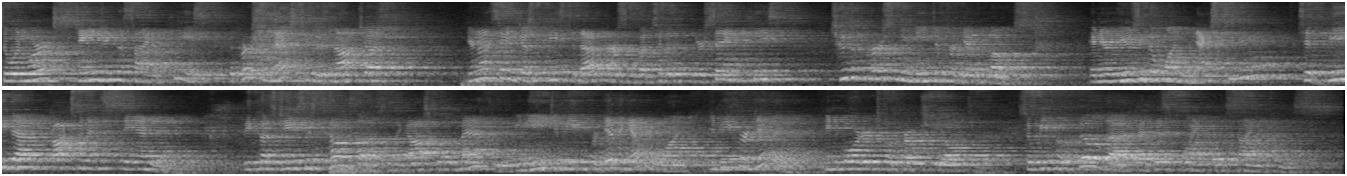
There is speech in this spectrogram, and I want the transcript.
So when we're exchanging the sign of peace, the person next to you is not just, you're not saying just peace to that person, but to the, you're saying peace to the person you need to forgive most. And you're using the one next to you to be that proximate standing. Because Jesus tells us in the Gospel of Matthew, we need to be forgiving everyone and be forgiven in order to approach the altar. So we fulfill that at this point with the sign of peace.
